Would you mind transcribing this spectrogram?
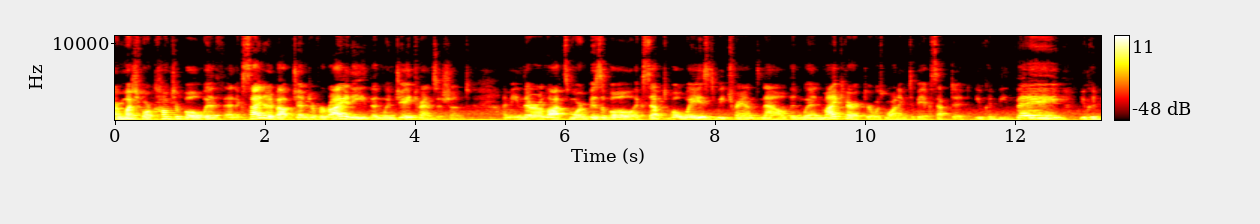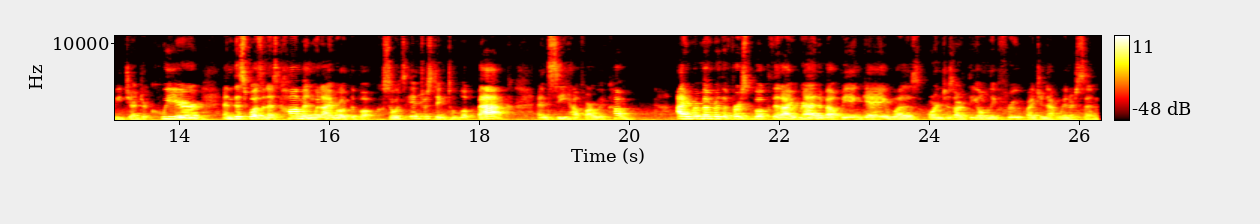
are much more comfortable with and excited about gender variety than when Jay transitioned. I mean, there are lots more visible, acceptable ways to be trans now than when my character was wanting to be accepted. You can be they, you can be genderqueer, and this wasn't as common when I wrote the book. So it's interesting to look back and see how far we've come. I remember the first book that I read about being gay was Oranges Aren't the Only Fruit by Jeanette Winterson.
